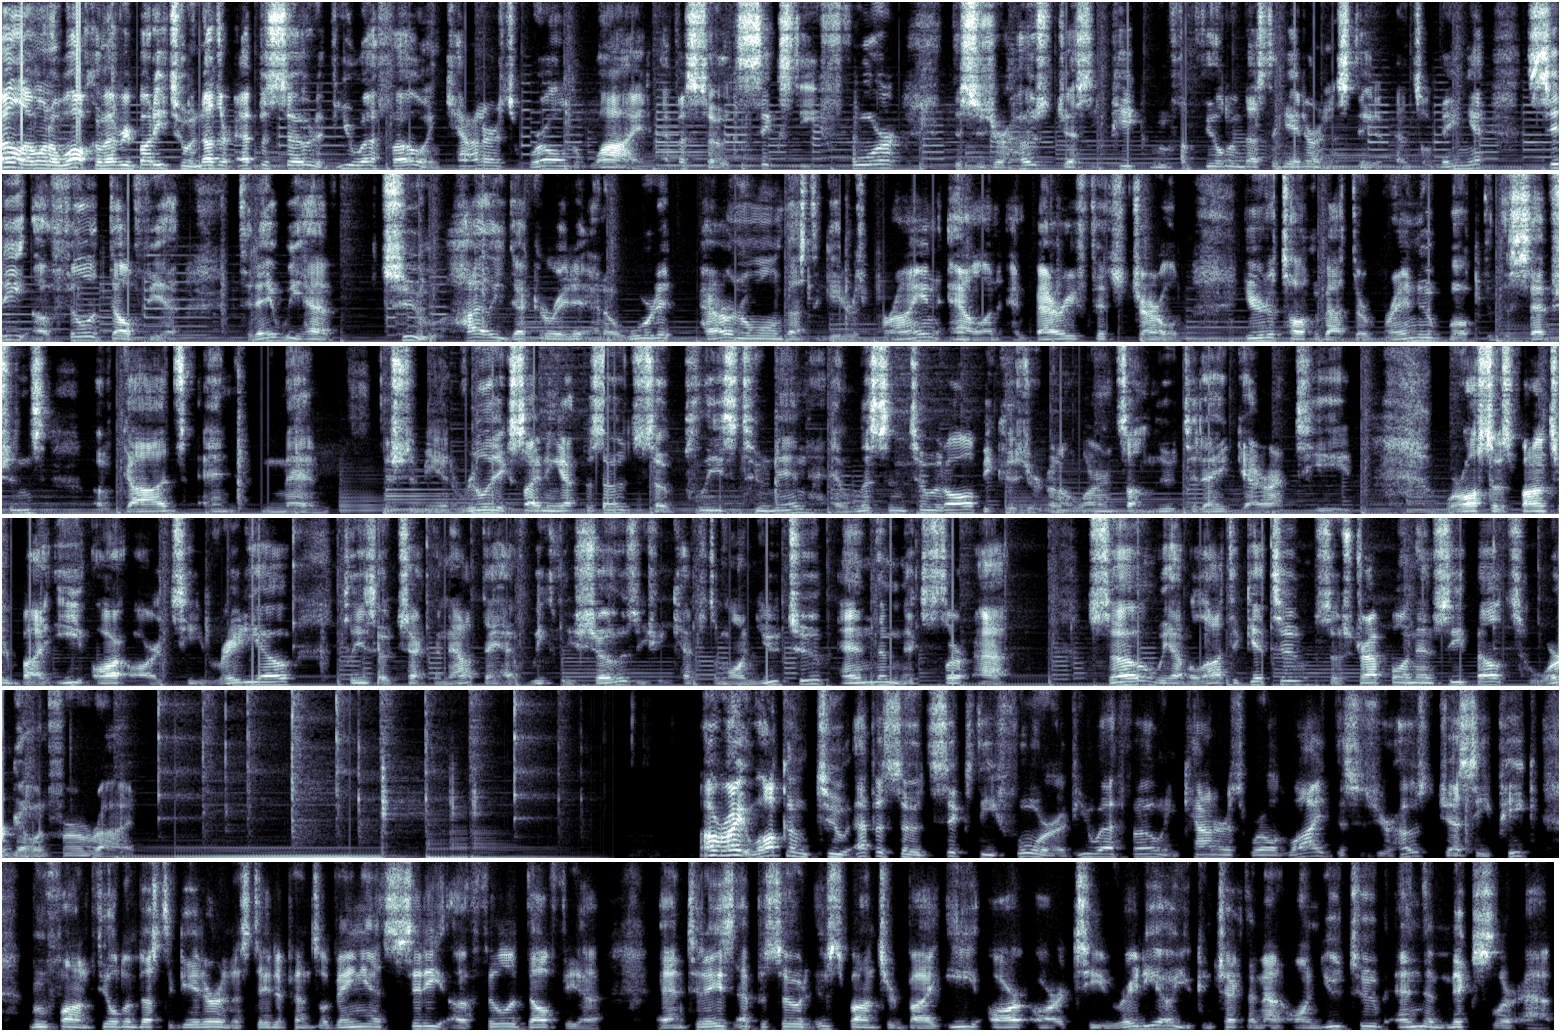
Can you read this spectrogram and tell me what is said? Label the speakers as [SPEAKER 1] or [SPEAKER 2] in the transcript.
[SPEAKER 1] Well, I want to welcome everybody to another episode of UFO Encounters Worldwide, episode 64. This is your host, Jesse Peak, MUFON field investigator in the state of Pennsylvania, city of Philadelphia. Today we have two highly decorated and awarded paranormal investigators, Brian Allen and Barry Fitzgerald, here to talk about their brand new book, The Deceptions of Gods and Men. This should be a really exciting episode, so please tune in and listen to it all because you're going to learn something new today, guaranteed. We're also sponsored by ERRT Radio. Please go check them out. They have weekly shows. You can catch them on YouTube and the Mixlr app. So, we have a lot to get to, so strap on them seatbelts. We're going for a ride. All right, welcome to episode 64 of UFO Encounters Worldwide. This is your host, Jesse Peak, MUFON field investigator in the state of Pennsylvania, city of Philadelphia. And today's episode is sponsored by ERRT Radio. You can check them out on YouTube and the Mixlr app.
